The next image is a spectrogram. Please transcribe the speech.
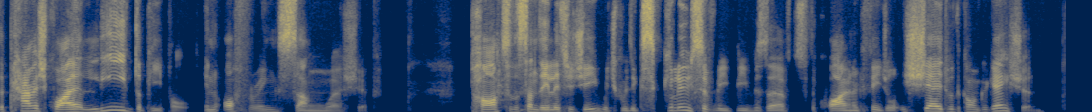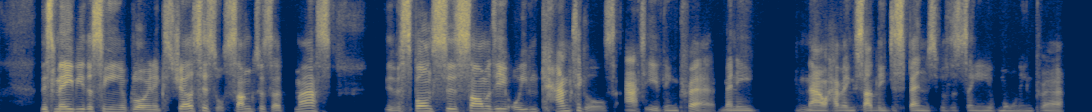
The parish choir lead the people in offering sung worship. Part of the Sunday liturgy, which would exclusively be reserved to the choir in a cathedral, is shared with the congregation. This may be the singing of Gloria in Excelsis or Sanctus at Mass, the responses, psalmody, or even canticles at evening prayer, many now having sadly dispensed with the singing of morning prayer.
